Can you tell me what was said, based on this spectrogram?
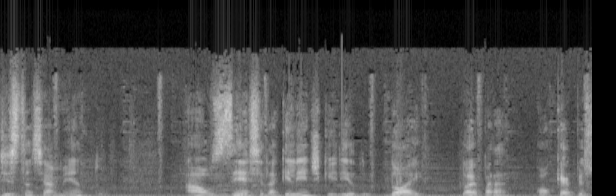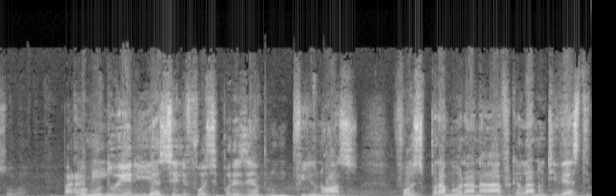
distanciamento, a ausência daquele ente querido, dói. Dói para qualquer pessoa. Para Como mim, doeria se ele fosse, por exemplo, um filho nosso, fosse para morar na África, lá não tivesse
